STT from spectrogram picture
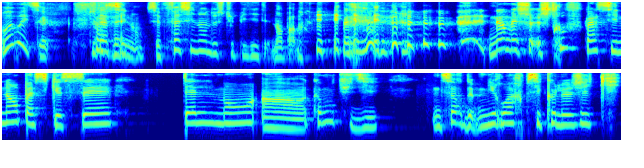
oui, oui, C'est fascinant. C'est fascinant de stupidité. Non, pardon. non, mais je, je trouve fascinant parce que c'est tellement un, comment tu dis, une sorte de miroir psychologique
